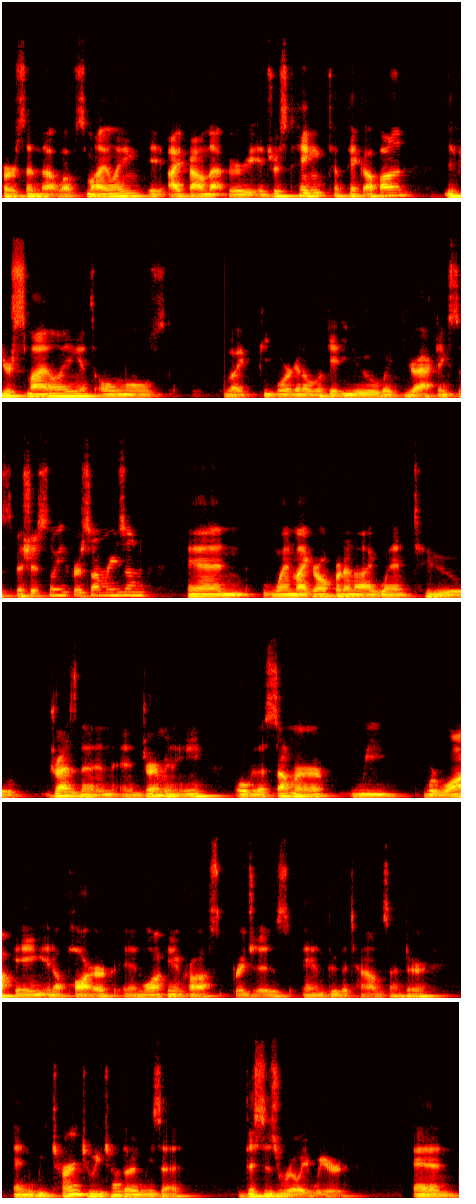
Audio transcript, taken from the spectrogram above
person that loves smiling, it, I found that very interesting to pick up on. If you're smiling, it's almost like people are going to look at you like you're acting suspiciously for some reason. And when my girlfriend and I went to Dresden in Germany over the summer, we were walking in a park and walking across bridges and through the town center. And we turned to each other and we said, This is really weird. And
